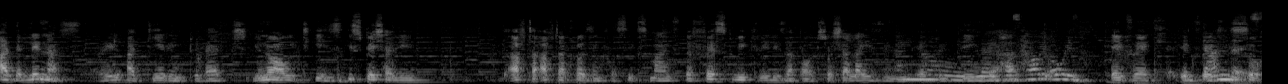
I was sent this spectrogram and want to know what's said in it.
are the learners really adhering to that? You know how it is, especially after after closing for six months. The first week really is about socializing and everything. like that's how we always Exactly. Exactly. So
